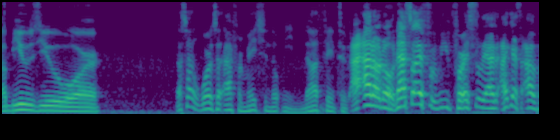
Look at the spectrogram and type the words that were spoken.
abuse you or That's why words of affirmation don't mean nothing to me. I, I don't know. That's why for me personally, I, I guess I'm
